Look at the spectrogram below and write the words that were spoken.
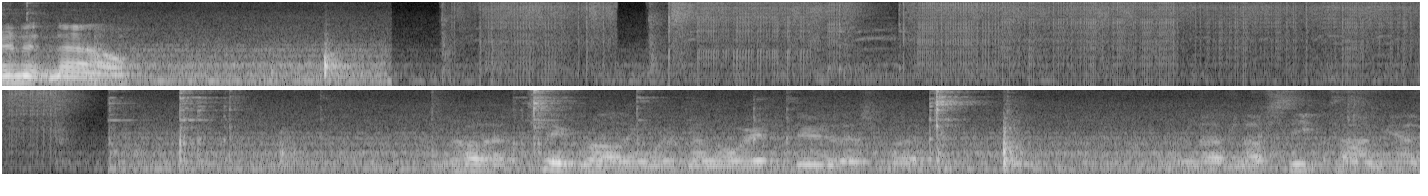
In it now. Oh, that TIG welding would have been the way to do this, but had enough seat time yet.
